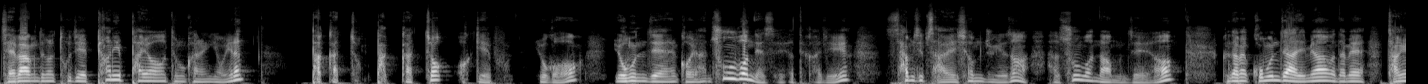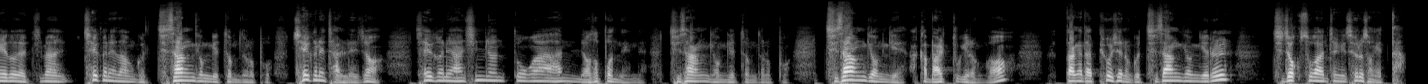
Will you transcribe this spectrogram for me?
제방 등을 토지에 편입하여 등록하는 경우에는 바깥쪽, 바깥쪽 어깨 부분. 요거, 요 문제는 거의 한 20번 냈어요, 여태까지. 34회 시험 중에서 한 20번 나온 문제예요. 그 다음에 그 문제 아니면, 그 다음에 장애도 냈지만, 최근에 나온 거 지상경계점 등록부. 최근에 잘 내죠? 최근에 한 10년 동안 한 6번 냈네. 지상경계점 등록부. 지상경계, 아까 말뚝 이런 거. 땅에다 표시하는 그 지상 경계를 지적 소관청이 새로 정했다.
